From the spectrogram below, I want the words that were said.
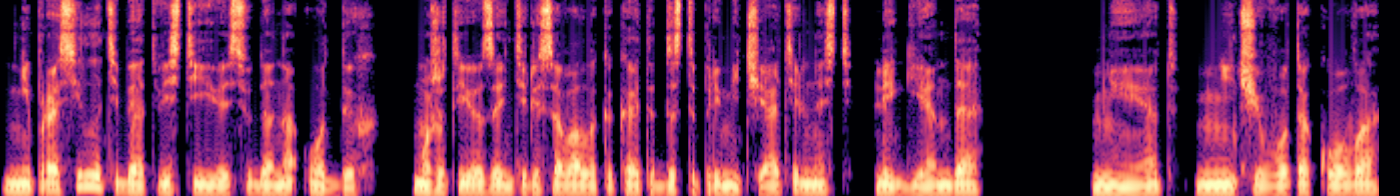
Не просила тебя отвезти ее сюда на отдых? Может, ее заинтересовала какая-то достопримечательность, легенда?» «Нет, ничего такого.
